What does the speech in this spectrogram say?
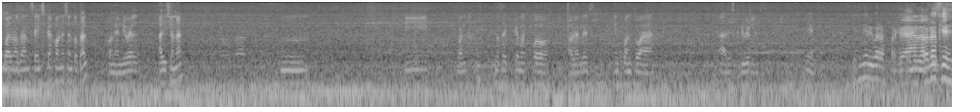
el cual nos dan seis cajones en total con el nivel adicional. Mm, y bueno, no sé qué más puedo hablarles en cuanto a, a describirles. Bien. Ingeniero Ibarra, para que Eh, formule la verdad es que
